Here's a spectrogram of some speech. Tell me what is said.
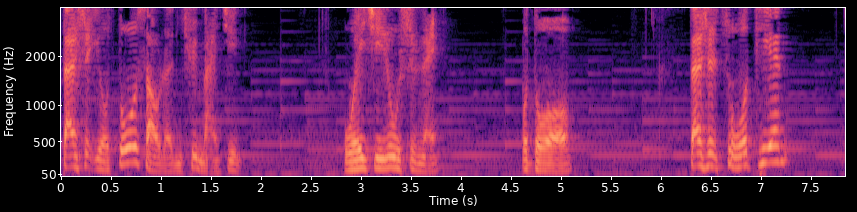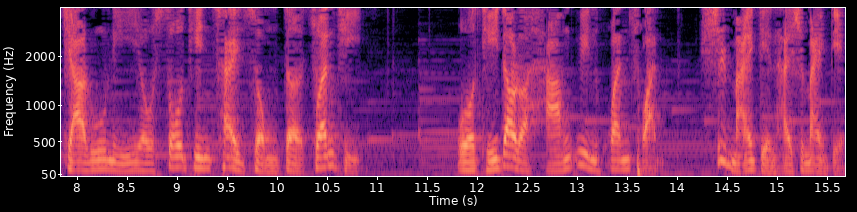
但是有多少人去买进？危机入市呢？不多哦。但是昨天，假如你有收听蔡总的专题，我提到了航运帆船是买点还是卖点？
